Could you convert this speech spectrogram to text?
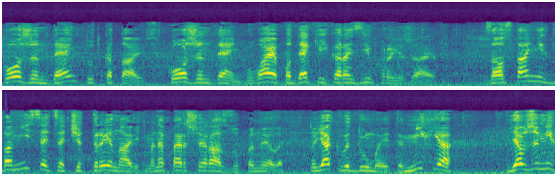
кожен день тут катаюсь. Кожен день. Буває по декілька разів проїжджаю. За останніх два місяці чи три навіть мене перший раз зупинили. То як ви думаєте, міг я. Я вже міг,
